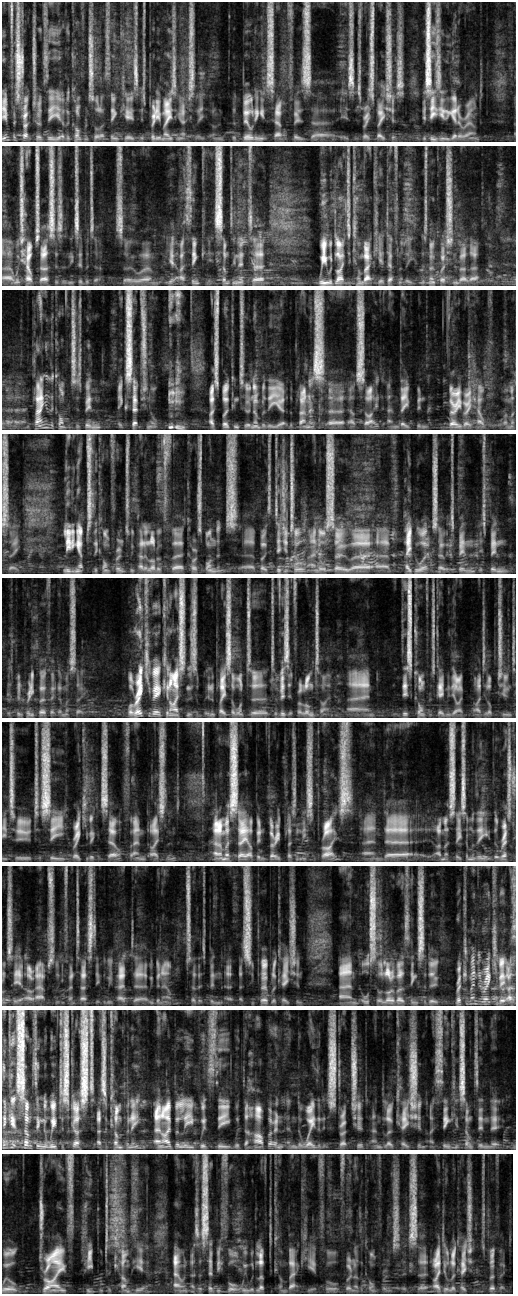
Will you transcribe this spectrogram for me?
The infrastructure of the of the conference hall, I think, is, is pretty amazing. Actually, the building itself is, uh, is, is very spacious. It's easy to get around, uh, which helps us as an exhibitor. So um, yeah, I think it's something that uh, we would like to come back here. Definitely, there's no question about that. The planning of the conference has been exceptional. I've spoken to a number of the uh, the planners uh, outside, and they've been very very helpful. I must say. Leading up to the conference, we've had a lot of uh, correspondence, uh, both digital and also uh, uh, paperwork. So it's been it's been it's been pretty perfect, I must say. Well, Reykjavik in Iceland is in a place I want to, to visit for a long time, and this conference gave me the ideal opportunity to, to see Reykjavik itself and Iceland. And I must say, I've been very pleasantly surprised. And uh, I must say, some of the, the restaurants here are absolutely fantastic that we've had. Uh, we've been out, so that's been a, a, superb location, and also a lot of other things to do. Recommending Reykjavik, I think it's something that we've discussed as a company, and I believe with the with the harbour and, and the way that it's structured and the location, I think it's something that will drive people to come here. And as I said before, we would love to come back here for, for another conference. It's an ideal location. It's perfect.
